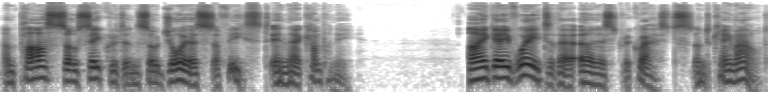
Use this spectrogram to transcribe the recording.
and pass so sacred and so joyous a feast in their company. I gave way to their earnest requests and came out.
